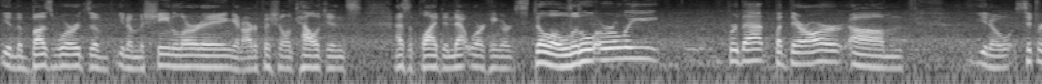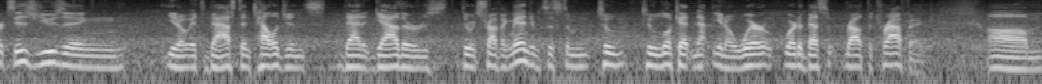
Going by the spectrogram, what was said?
you know, the buzzwords of you know machine learning and artificial intelligence as applied to networking are still a little early for that, but there are. Um, you know, Citrix is using you know, its vast intelligence that it gathers through its traffic management system to, to look at you know, where, where to best route the traffic. Um,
